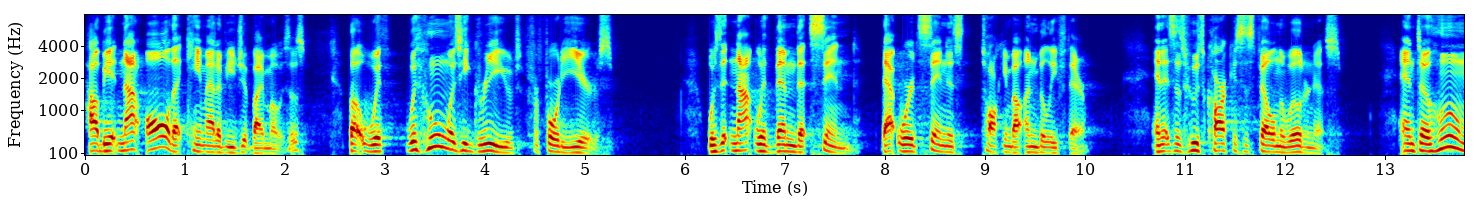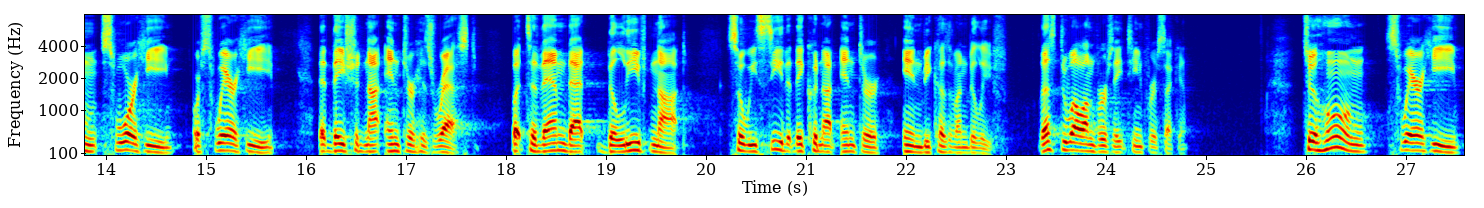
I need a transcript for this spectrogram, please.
Howbeit, not all that came out of Egypt by Moses, but with, with whom was he grieved for 40 years? Was it not with them that sinned? That word sin is talking about unbelief there. And it says, whose carcasses fell in the wilderness. And to whom swore he, or swear he, that they should not enter his rest, but to them that believed not. So we see that they could not enter in because of unbelief. Let's dwell on verse 18 for a second. To whom swear he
